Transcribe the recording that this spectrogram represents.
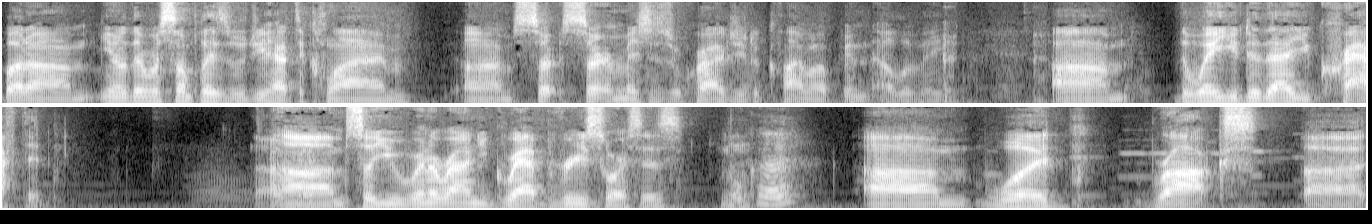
But um, you know, there were some places where you had to climb. Um, cer- certain missions required you to climb up and elevate. Um, the way you did that, you crafted. Um, so you went around, you grabbed resources, okay. Um, wood, rocks, uh,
